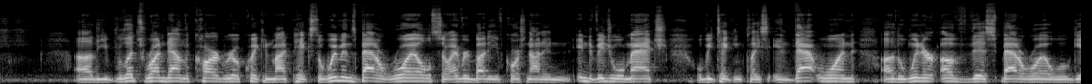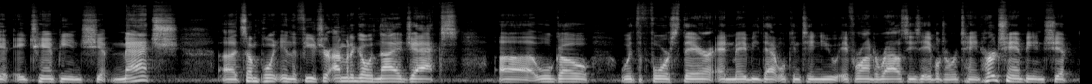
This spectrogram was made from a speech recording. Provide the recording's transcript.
Uh, the, let's run down the card real quick in my picks. The women's battle royal, so everybody, of course, not an individual match, will be taking place in that one. Uh, the winner of this battle royal will get a championship match uh, at some point in the future. I'm going to go with Nia Jax. Uh, we'll go with the force there, and maybe that will continue if Ronda Rousey is able to retain her championship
